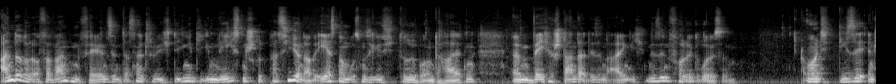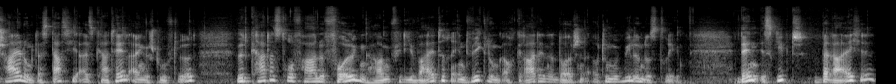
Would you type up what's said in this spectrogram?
anderen oder verwandten Fällen sind das natürlich Dinge, die im nächsten Schritt passieren. Aber erstmal muss man sich darüber unterhalten, ähm, welcher Standard ist denn eigentlich eine sinnvolle Größe. Und diese Entscheidung, dass das hier als Kartell eingestuft wird, wird katastrophale Folgen haben für die weitere Entwicklung, auch gerade in der deutschen Automobilindustrie. Denn es gibt Bereiche,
